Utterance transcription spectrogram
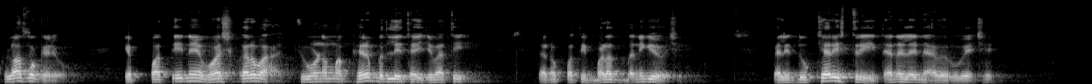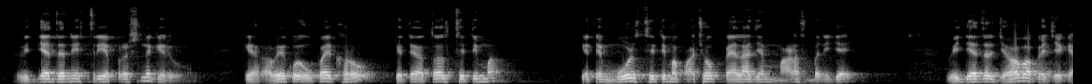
ખુલાસો કર્યો કે પતિને વશ કરવા ચૂર્ણમાં ફેરબદલી થઈ જવાથી તેનો પતિ બળદ બની ગયો છે. પેલી દુખિયારી સ્ત્રી તેને લઈને હવે રૂવે છે. વિદ્યાધરની સ્ત્રીએ પ્રશ્ન કર્યો કે હવે કોઈ ઉપાય ખરો કે તે અતલ સ્થિતિમાં કે તે મૂળ સ્થિતિમાં પાછો પહેલાં જેમ માણસ બની જાય? વિદ્યાધર જવાબ આપે છે કે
